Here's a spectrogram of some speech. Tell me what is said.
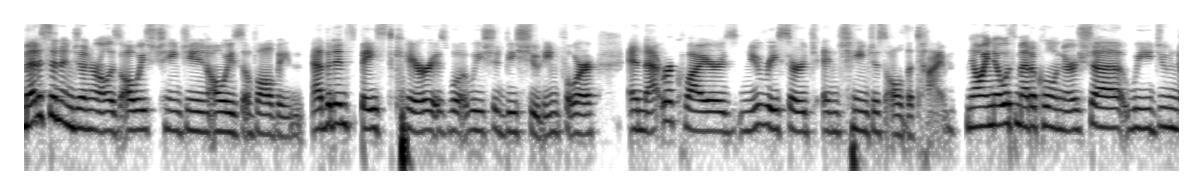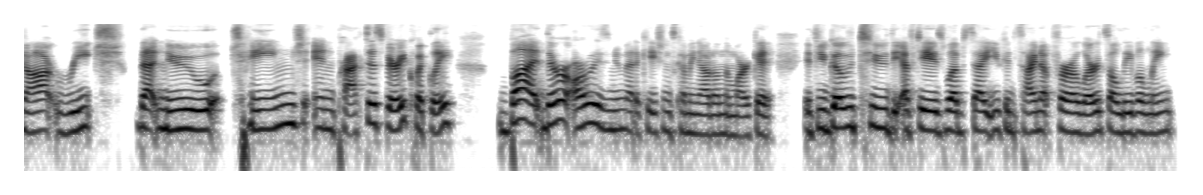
Medicine in general is always changing and always evolving. Evidence based care is what we should be shooting for, and that requires new research and changes all the time. Now, I know with medical inertia, we do not reach that new change in practice very quickly but there are always new medications coming out on the market. If you go to the FDA's website, you can sign up for alerts. I'll leave a link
